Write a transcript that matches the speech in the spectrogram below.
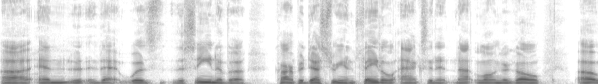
Uh, and that was the scene of a car pedestrian fatal accident not long ago. Uh,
